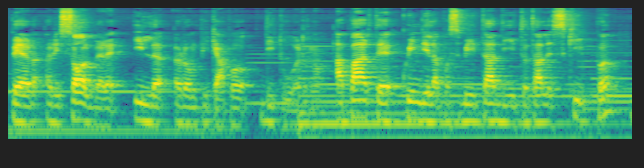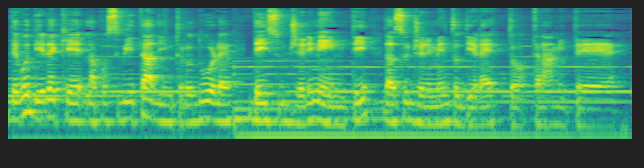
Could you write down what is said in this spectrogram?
per risolvere il rompicapo di turno. A parte quindi la possibilità di totale skip, devo dire che la possibilità di introdurre dei suggerimenti, dal suggerimento diretto tramite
